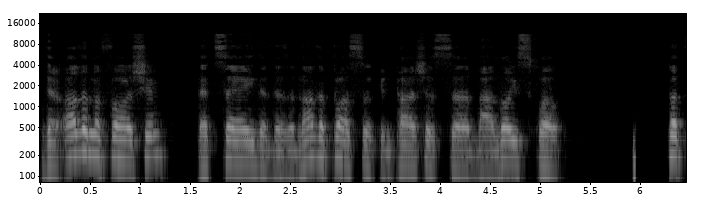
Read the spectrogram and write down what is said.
there are other mafarshim that say that there's another pasuk in Pashas uh, Ba'aloischo. But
